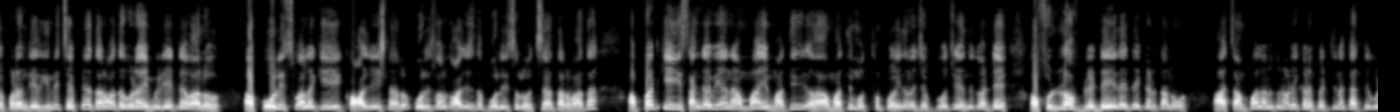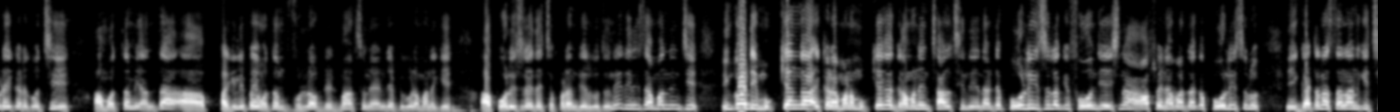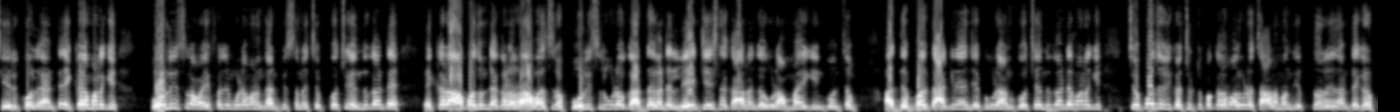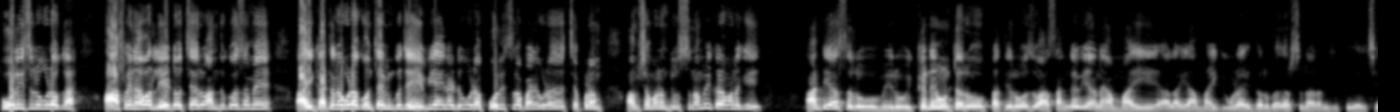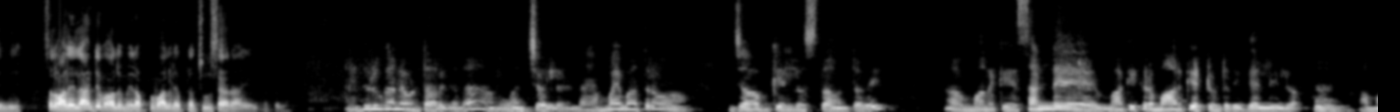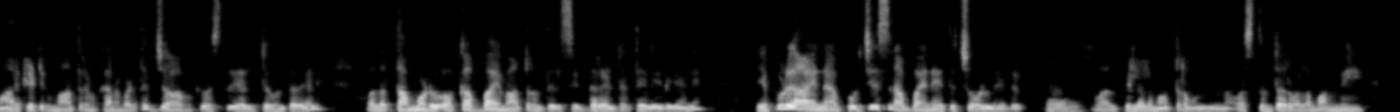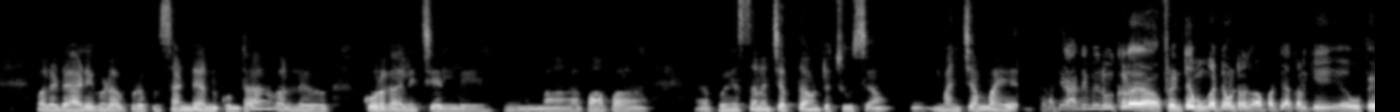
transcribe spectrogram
చెప్పడం జరిగింది. చెప్పిన తర్వాత కూడా ఇమీడియట్గా వాళ్ళు ఆ పోలీస్ వాళ్ళకి కాల్ చేసినారు. పోలీస్ వాళ్ళు కాల్ చేసిన పోలీసులు వచ్చిన తర్వాత అప్పటికి ఈ సంగవి అనే అమ్మాయి మతి ఆ మతి మొత్తం పోయిందని చెప్పుకోవచ్చు. ఎందుకంటే ఆ ఫుల్ ఆఫ్ బ్లడ్ ఏదైతే ఇక్కడ తను ఆ చంపాలనుకున్నాడు ఇక్కడ పెట్టిన కత్తి కూడా ఇక్కడికి వచ్చి ఆ మొత్తం అంతా పగిలిపోయి మొత్తం ఫుల్ ఆఫ్ డెడ్ మార్క్స్ ఉన్నాయని చెప్పి కూడా మనకి ఆ పోలీసులు అయితే చెప్పడం జరుగుతుంది. దీనికి సంబంధించి ఇంకోటి ముఖ్యంగా ఇక్కడ మనం ముఖ్యంగా గమనించాల్సింది ఏంటంటే పోలీసులకి ఫోన్ చేసిన హాఫ్ అన్ అవర్ దాకా పోలీసులు ఈ ఘటన స్థలానికి చేరుకోలే అంటే ఇక్కడ మనకి పోలీసుల వైఫల్యం కూడా మనం కనిపిస్తుందని చెప్పుకోవచ్చు. ఎందుకంటే ఎక్కడ ఆపద ఉంటే అక్కడ రావాల్సిన పోలీసులు కూడా ఒక అర్ధ గంట లేట్ చేసిన కారణంగా కూడా అమ్మాయికి ఇంకొంచెం ఆ దెబ్బలు తాకినాయి అని చెప్పి కూడా అనుకోవచ్చు. ఎందుకంటే మనకి చెప్పొచ్చు ఇక్కడ చుట్టుపక్కల వాళ్ళు కూడా చాలా మంది చెప్తున్నారు అంటే ఇక్కడ పోలీసులు కూడా ఒక హాఫ్ అన్ అవర్ లేట్ వచ్చారు. అందుకోసమే ఆ ఈ ఘటన కూడా కొంచెం ఇంకొంచెం హెవీ అయినట్టు కూడా పోలీసుల పైన కూడా చెప్పడం అంశం మనం చూస్తున్నాము. ఇక్కడ మనకి ఆంటీ అసలు మీరు ఇక్కడనే ఉంటారు. ప్రతిరోజు ఆ సంగవి అనే అమ్మాయి అలాగే అమ్మాయికి కూడా ఇద్దరు బ్రదర్స్ ఉన్నారని చెప్పి తెలిసింది. అసలు వాళ్ళు ఎలాంటి వాళ్ళు? మీరు అప్పుడు వాళ్ళని ఎప్పుడైనా చూసారా? ఏంటి అసలు? ఎదురుగానే ఉంటారు కదా మంచోళ్ళు. ఆ అమ్మాయి మాత్రం జాబ్కి వెళ్ళి వస్తూ ఉంటుంది మనకి సండే మాకు ఇక్కడ మార్కెట్ ఉంటుంది గల్లీలో. ఆ మార్కెట్కి మాత్రం కనబడితే జాబ్కి వస్తూ వెళ్తూ ఉంటుంది కానీ వాళ్ళ తమ్ముడు ఒక అబ్బాయి మాత్రం తెలుసు ఇద్దరంటే తెలియదు కానీ ఎప్పుడు ఆయన పుడి చేసిన అబ్బాయిని అయితే చూడలేదు. వాళ్ళ పిల్లలు మాత్రం వస్తుంటారు వాళ్ళ మమ్మీ వాళ్ళ డాడీ కూడా అప్పుడప్పుడు సండే అనుకుంటా వాళ్ళు కూరగాయలు ఇచ్చి వెళ్ళి మా పాప పోయేస్తానని చెప్తా ఉంటే చూసాం. మంచి అమ్మాయి. అంటే ఆంటీ మీరు ఇక్కడ ఫ్రంటే ముంగట్నే ఉంటారు కాబట్టి అక్కడికి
